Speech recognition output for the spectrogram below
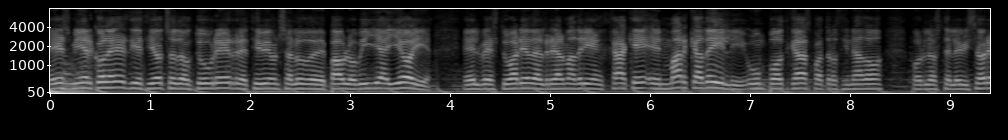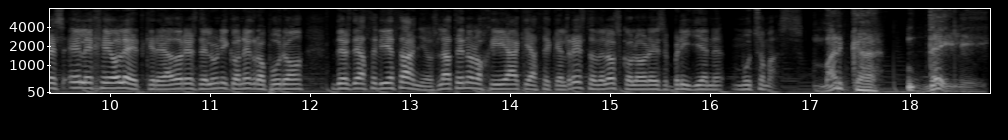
Es miércoles 18 de octubre, recibe un saludo de Pablo Villa y hoy el vestuario del Real Madrid en jaque en Marca Daily, un podcast patrocinado por los televisores LG OLED, creadores del único negro puro desde hace 10 años, la tecnología que hace que el resto de los colores brillen mucho más. Marca Daily.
